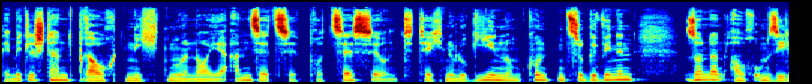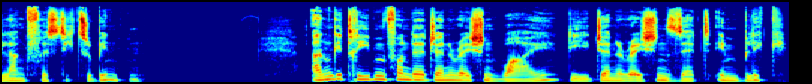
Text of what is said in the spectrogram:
Der Mittelstand braucht nicht nur neue Ansätze, Prozesse und Technologien, um Kunden zu gewinnen, sondern auch um sie langfristig zu binden. Angetrieben von der Generation Y, die Generation Z im Blick.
